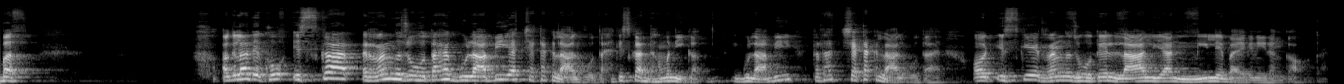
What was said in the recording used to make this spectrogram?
बस, अगला देखो, इसका रंग जो होता है गुलाबी या चटक लाल होता है, किसका? धमनी का। गुलाबी तथा चटक लाल होता है और इसके रंग जो होते हैं, लाल या नीले बैगनी रंग का होता है।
